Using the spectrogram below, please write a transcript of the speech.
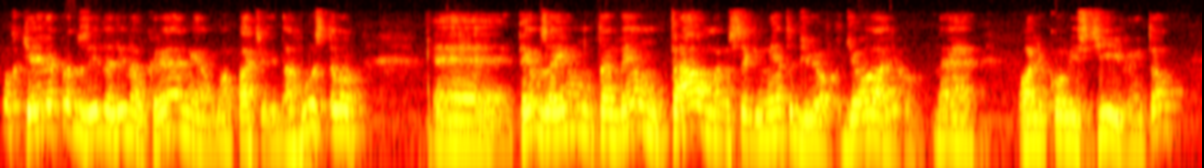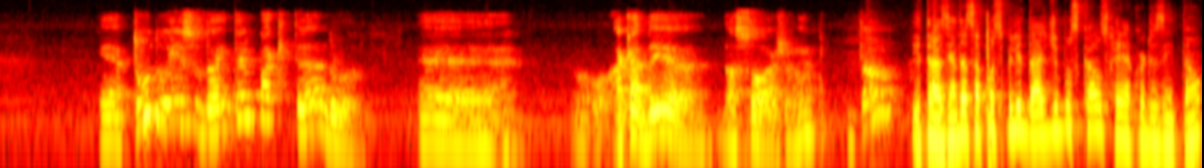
porque ele é produzido ali na Ucrânia, alguma parte ali da Rússia. Então, é, temos aí um, também um trauma no segmento de, de óleo, né? óleo comestível. Então, é, tudo isso daí está impactando é, a cadeia da soja, né? Então, e trazendo essa possibilidade de buscar os recordes, então,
